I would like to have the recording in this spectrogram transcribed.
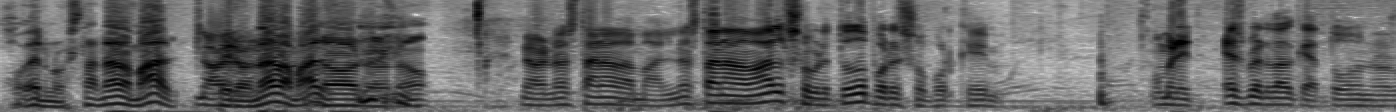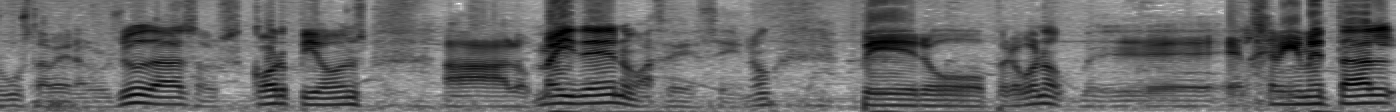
joder, no está nada mal, No, pero no, nada no, mal. No, no, no. No, no está nada mal. No está nada mal, sobre todo por eso, porque. Hombre, es verdad que a todos nos gusta ver a los Judas, a los Scorpions, a los Maiden o a CDC, ¿no? Pero, pero bueno, eh, el heavy metal,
